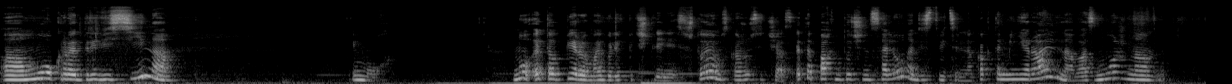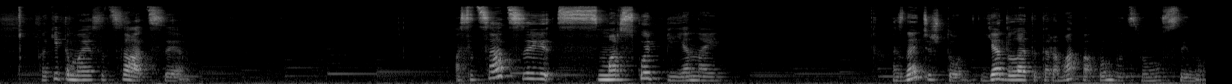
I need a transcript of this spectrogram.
А, мокрая древесина и мох. Ну, это первые мои были впечатления. Что я вам скажу сейчас? Это пахнет очень солено, действительно, как-то минерально, возможно, какие-то мои ассоциации. Ассоциации с морской пеной. Знаете что? Я дала этот аромат попробовать своему сыну.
